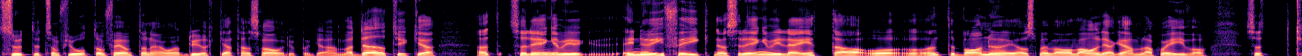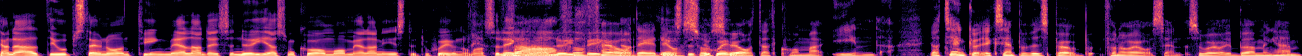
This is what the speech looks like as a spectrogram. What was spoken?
suttit som 14-15 år och dyrkat hans radioprogram. Där tycker jag att så länge vi är nyfikna, så länge vi letar och, och inte bara nöjer oss med våra vanliga gamla skivor, så kan det alltid uppstå någonting mellan det nya som kommer och mellan institutionerna. Så länge Varför får det då så svårt att komma in där? Jag tänker exempelvis på, för några år sedan så var jag i Birmingham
